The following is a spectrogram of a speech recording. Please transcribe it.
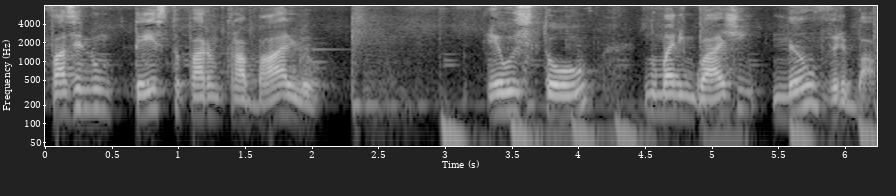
Fazendo um texto para um trabalho, eu estou numa linguagem não verbal.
